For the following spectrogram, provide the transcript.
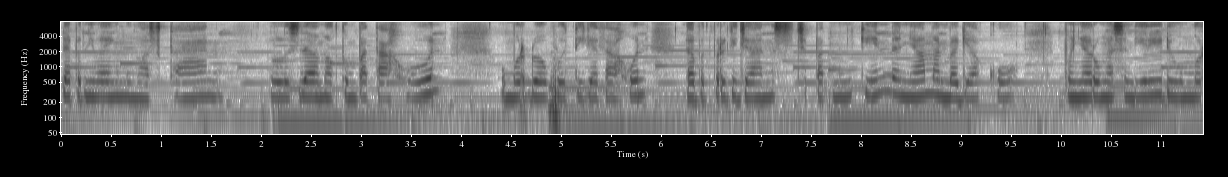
dapat nilai yang memuaskan lulus dalam waktu 4 tahun, umur 23 tahun, dapat pergi jalan secepat mungkin dan nyaman bagi aku. Punya rumah sendiri di umur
